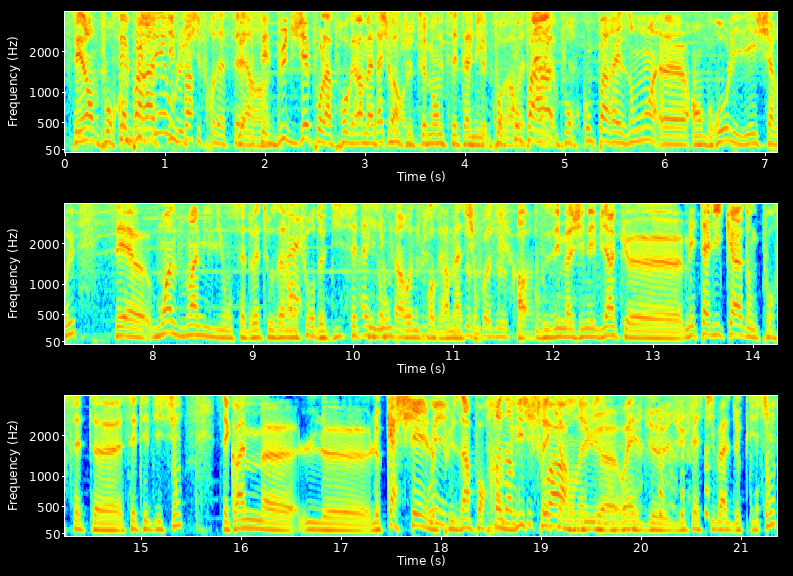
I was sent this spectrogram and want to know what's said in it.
C'est énorme pour le comparatif. le hein. chiffre d'affaires C'est le budget pour la programmation justement de cette année. Pour, programmation. compara- pour comparaison, euh, en gros, les vieilles charrues, c'est euh, moins de 20 millions. Ça doit être aux alentours de 17 Ah, millions pour un une plus- programmation. plus deux. Alors, vous imaginez bien que Metallica, donc pour cette euh, cette édition, c'est quand même euh, le, le cachet Oui, le plus important de l'histoire mon du, avis. euh, ouais, du, du festival de Clisson.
